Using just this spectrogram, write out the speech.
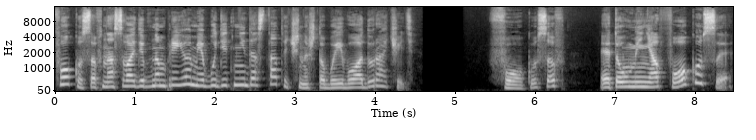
Фокусов на свадебном приеме будет недостаточно, чтобы его одурачить. Фокусов? Это у меня фокусы?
